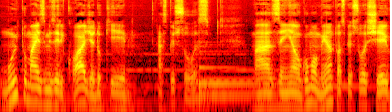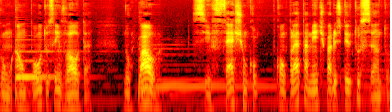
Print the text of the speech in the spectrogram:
muito mais misericórdia do que as pessoas. Mas em algum momento as pessoas chegam a um ponto sem volta, no qual se fecham com completamente para o Espírito Santo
